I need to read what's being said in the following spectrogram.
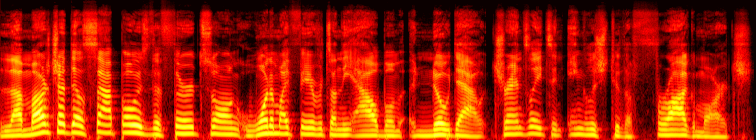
La Marcha del Sapo is the third song, one of my favorites on the album, no doubt. Translates in English to the Frog March.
